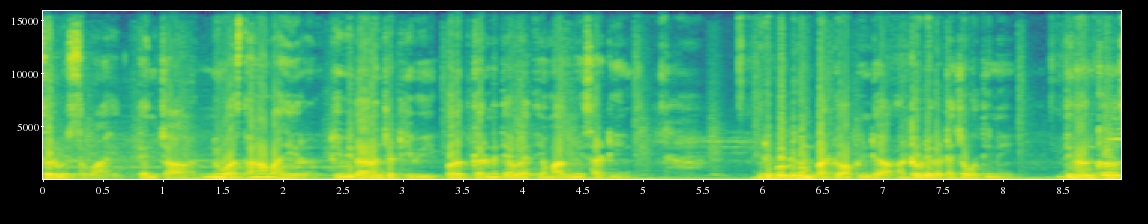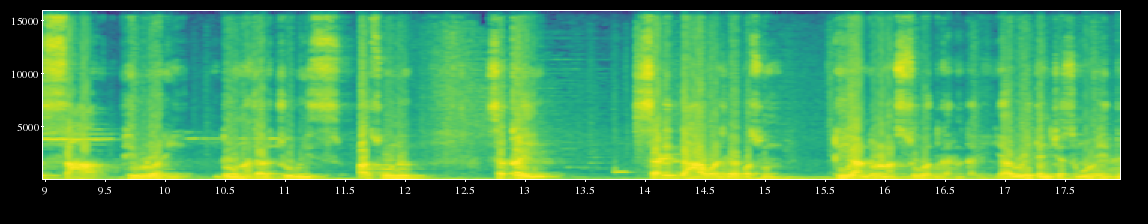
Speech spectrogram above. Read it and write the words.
सर्वेसर्व आहेत. त्यांच्या निवासस्थानाबाहेर ठेवीदारांच्या ठेवी परत करण्यात याव्यात या मागणीसाठी Republican Party of India Athawale गटाच्या वतीने दिनांक सहा फेब्रुवारी दोन हजार चोवीसपासून सकाळी साडे दहा वाजल्यापासून ठिय्या आंदोलनास सुरुवात करण्यात आली. यावेळी त्यांच्या समवेत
